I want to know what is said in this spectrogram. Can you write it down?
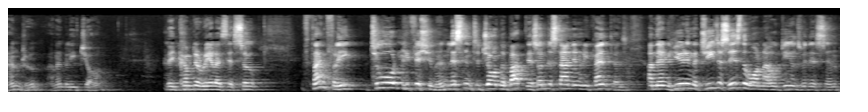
Andrew, and I believe John, they'd come to realize this. So thankfully, two ordinary fishermen listening to John the Baptist, understanding repentance, and then hearing that Jesus is the one now who deals with this sin,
